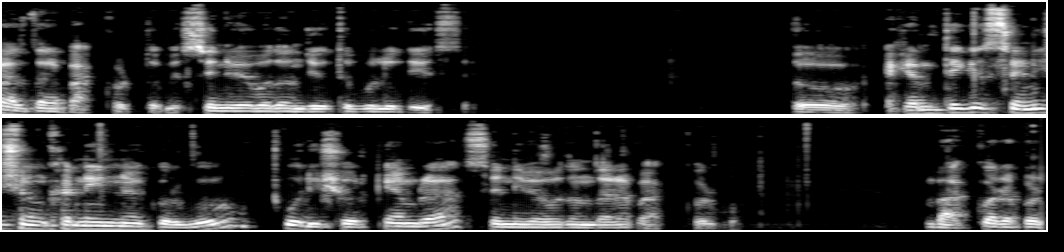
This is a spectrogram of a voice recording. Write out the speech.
পাঁচ দ্বারা ভাগ করতে হবে। শ্রেণি ব্যবধান যেহেতু বলে দিয়েছে। তো এখান থেকে শ্রেণি সংখ্যা নির্ণয় করব, পরিসরকে আমরা শ্রেণি ব্যবধান দ্বারা ভাগ করব। ভাগ করার পর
